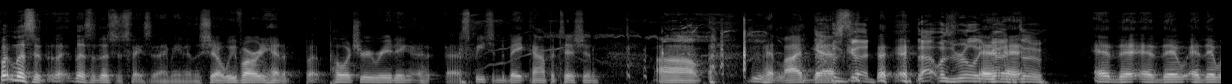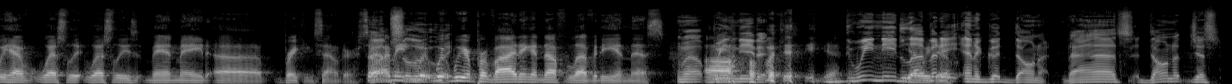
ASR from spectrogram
but listen, listen. Let's just face it. I mean, in the show, we've already had a poetry reading, a, a speech and debate competition. Um, we've had live guests. That was good. That was really And- good and- too. And then, and then and then we have Wesley Wesley's man-made uh, breaking sounder. So I mean, we, Absolutely. we, we are providing enough levity in this. Well, we Uh, need it. yeah. We need Yeah, we levity and a good donut. That's donut. Just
